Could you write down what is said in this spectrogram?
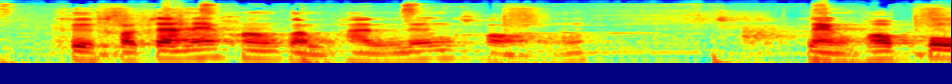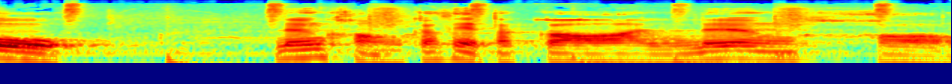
ๆ คือเขาจะให้ความสัมพันธ์เรื่องของแหล่งเพาะปลูก เรื่องของเกษตรกร เรื่องของ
